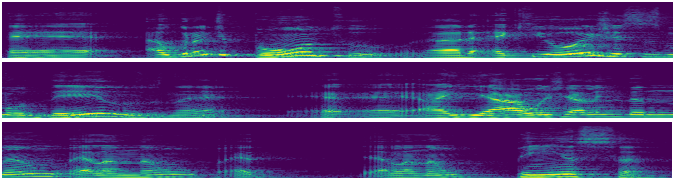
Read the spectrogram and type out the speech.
É, o grande ponto, galera, é que hoje esses modelos, né? É, é, a IA hoje ela ainda não, ela não, é, ela não pensa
